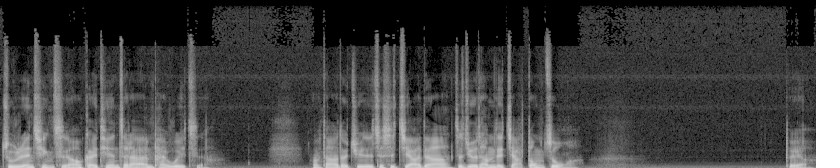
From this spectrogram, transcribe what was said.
主任请辞，然后改天再来安排位置啊。哦，大家都觉得这是假的啊，这就是他们的假动作啊。对啊，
